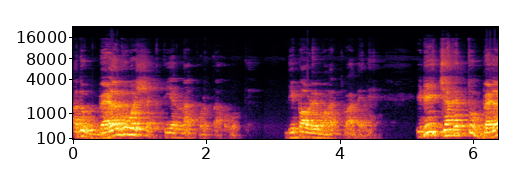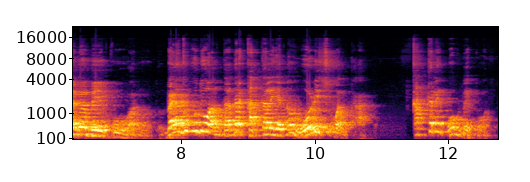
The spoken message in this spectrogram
ಅದು ಬೆಳಗುವ ಶಕ್ತಿಯನ್ನ ಕೊಡ್ತಾ ಹೋಗುತ್ತೆ. ದೀಪಾವಳಿ ಮಹತ್ವ ಅದೇನೆ. ಇಡೀ ಜಗತ್ತು ಬೆಳಗಬೇಕು ಅನ್ನೋದು ಬೆಳಗುವುದು ಅಂತಂದ್ರೆ ಕತ್ತಲೆಯನ್ನು ಓಡಿಸುವಂತಹ. ಕತ್ತಲೆ ಹೋಗಬೇಕು ಅಂತ.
